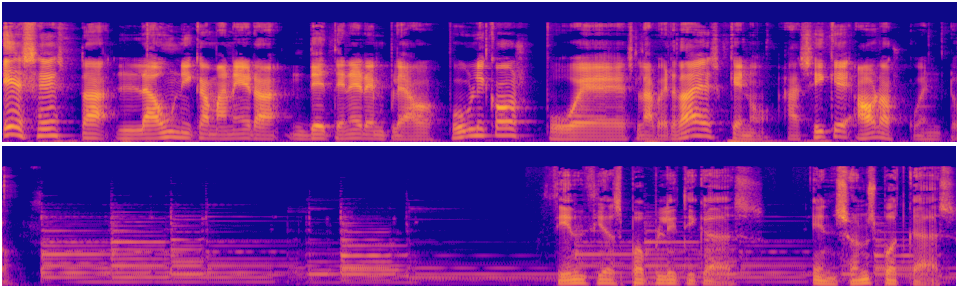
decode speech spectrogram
¿Es esta la única manera de tener empleados públicos? Pues la verdad es que no. Así que ahora os cuento. Ciencias Políticas en Sons Podcast.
